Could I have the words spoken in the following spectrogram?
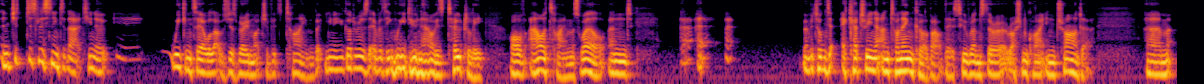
and just just listening to that, you know, we can say, oh, well, that was just very much of its time. But you know, you've got to realize that everything we do now is totally of our time as well. And uh, uh, I remember talking to Ekaterina Antonenko about this, who runs the Russian choir Intrada, um,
